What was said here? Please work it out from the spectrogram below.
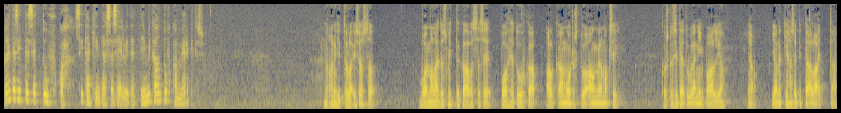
No entä sitten se tuhka? Sitäkin tässä selvitettiin. Mikä on tuhkan merkitys? No ainakin tuolla isossa voimalaitosmittakaavassa se pohjatuhka alkaa muodostua ongelmaksi, koska sitä tulee niin paljon ja jonnekinhan se pitää laittaa.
